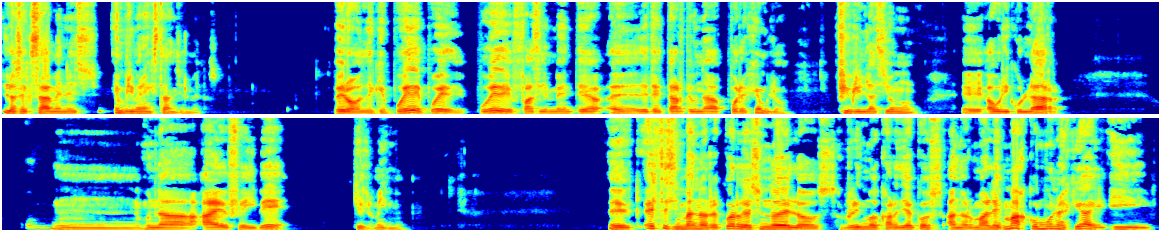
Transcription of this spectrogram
los exámenes en primera instancia al menos. Pero de que puede, puede, puede fácilmente eh, detectarte una, por ejemplo, fibrilación eh, auricular, mm, una AFIB, que es lo mismo. Eh, este, si más no recuerdo, es uno de los ritmos cardíacos anormales más comunes que hay. Y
